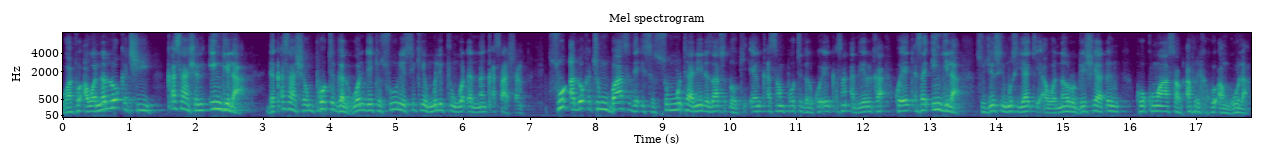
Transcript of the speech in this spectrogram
Wato a wannan lokaci ƙasashen ingila da ƙasashen portugal wanda yake su ne suke mulkin waɗannan ƙasashen su a lokacin ba su da isassun mutane da za su ɗauki 'yan ƙasan portugal ko 'yan ƙasan america ko 'yan ƙasan ingila su je su yi musu yaƙi a wannan rhodesia ɗin ko kuma south africa ko angola.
